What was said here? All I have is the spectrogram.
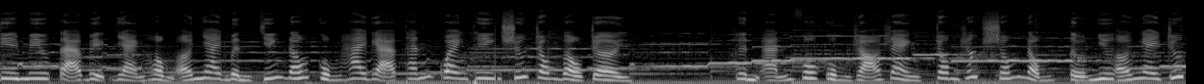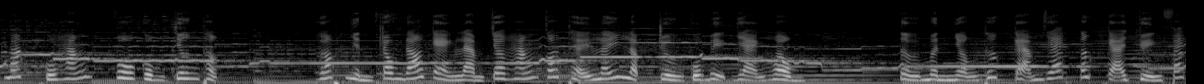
kia miêu tả biệt dạng hồng ở nhai bình chiến đấu cùng hai gã thánh quan thiên sứ trong bầu trời. Hình ảnh vô cùng rõ ràng, trông rất sống động, tự như ở ngay trước mắt của hắn, vô cùng chân thật. Góc nhìn trong đó càng làm cho hắn có thể lấy lập trường của biệt dạng hồng. Tự mình nhận thức cảm giác tất cả chuyện phát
